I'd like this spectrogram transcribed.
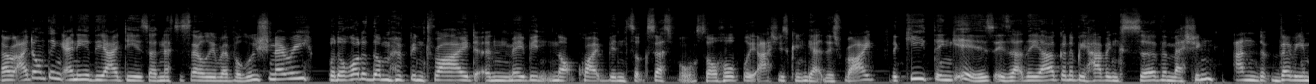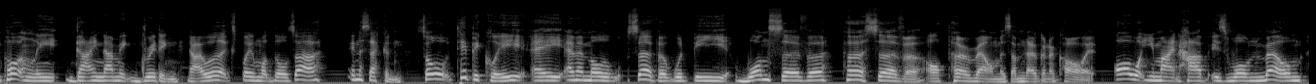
Now, I don't think any of the ideas are necessarily revolutionary, but a lot of them have been tried and maybe not quite been successful. So hopefully Ashes can get this right. The key thing is, is that they are going to be having server meshing and very importantly, dynamic gridding. Now, I will explain what those are in a second. So typically a MMO server would be one server per server or per realm as I'm now going to call it. Or what you might have is one realm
